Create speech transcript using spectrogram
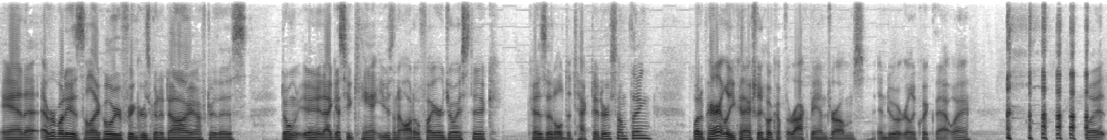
and uh, everybody is like, "Oh, your finger's gonna die after this." Don't. And I guess you can't use an auto fire joystick because it'll detect it or something. But apparently, you can actually hook up the rock band drums and do it really quick that way. but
